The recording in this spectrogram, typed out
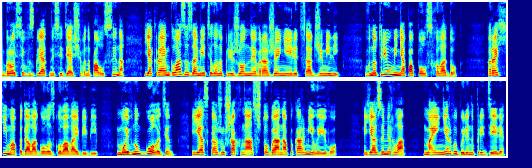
Бросив взгляд на сидящего на полу сына, я краем глаза заметила напряженное выражение лица Джамили. Внутри у меня пополз холодок. «Рахима», — подала голос Гулалай Биби, — «мой внук голоден. Я скажу Шахназ, чтобы она покормила его». Я замерла. Мои нервы были на пределе.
